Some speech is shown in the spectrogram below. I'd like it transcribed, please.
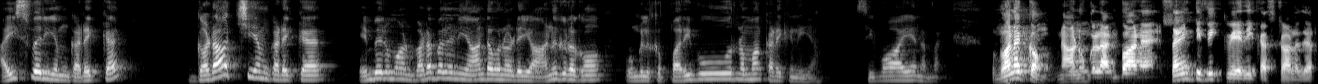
ஐஸ்வர்யம் கிடைக்க கடாட்சியம் கிடைக்க எம்பெருமான் வடபழனி ஆண்டவனுடைய அனுகிரகம் உங்களுக்கு பரிபூர்ணமாக கிடைக்கணுயா சிவாய நம்ம வணக்கம். நான் உங்கள் அன்பான சயின்டிபிக் வேதிக் அஸ்ட்ராலஜர்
